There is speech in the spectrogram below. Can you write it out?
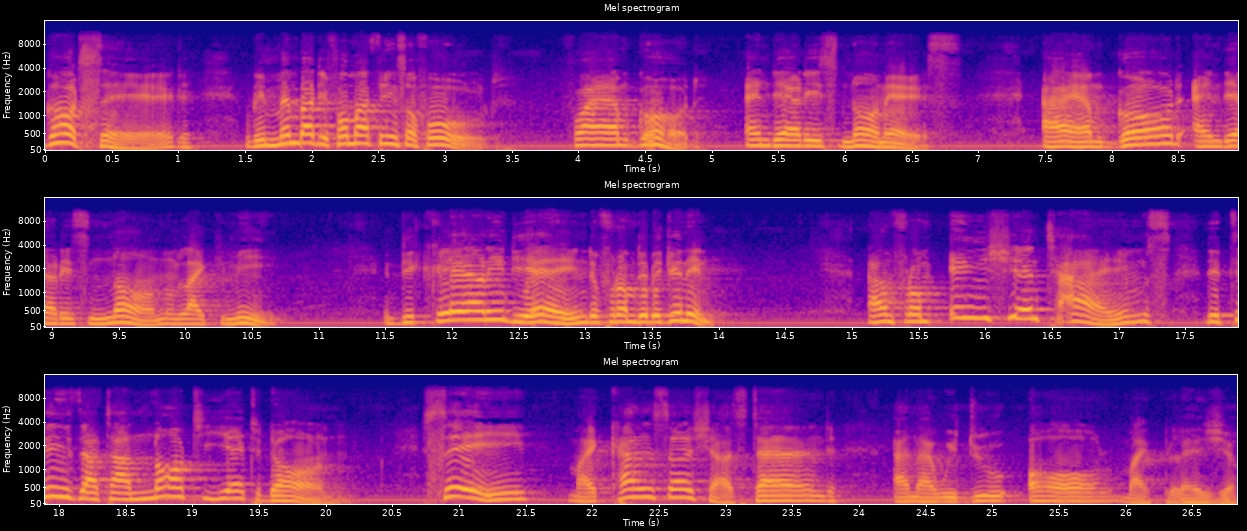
God said, Remember the former things of old, for I am God, and there is none else. I am God, and there is none like me, declaring the end from the beginning, and from ancient times the things that are not yet done, saying, My counsel shall stand, and I will do all my pleasure.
